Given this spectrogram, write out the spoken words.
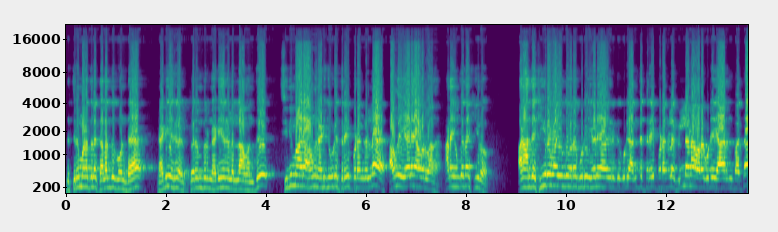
இந்த திருமணத்தில் கலந்து கொண்ட நடிகர்கள் பெரும்பெரும் நடிகர்கள் எல்லாம் வந்து சினிமாவில் அவங்க நடிக்கக்கூடிய திரைப்படங்களில் அவங்க ஏழையாக வருவாங்க. ஆனால் இவங்க தான் ஹீரோ ஆனா அந்த ஹீரோவா இவங்க வரக்கூடிய ஏழையா இருக்கக்கூடிய அந்த திரைப்படங்களை வில்லனா வரக்கூடிய யாருன்னு பார்த்தா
